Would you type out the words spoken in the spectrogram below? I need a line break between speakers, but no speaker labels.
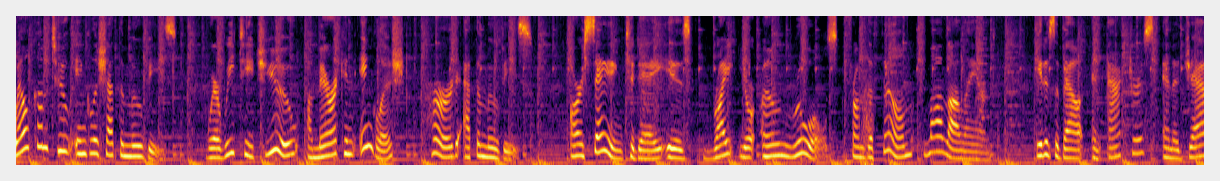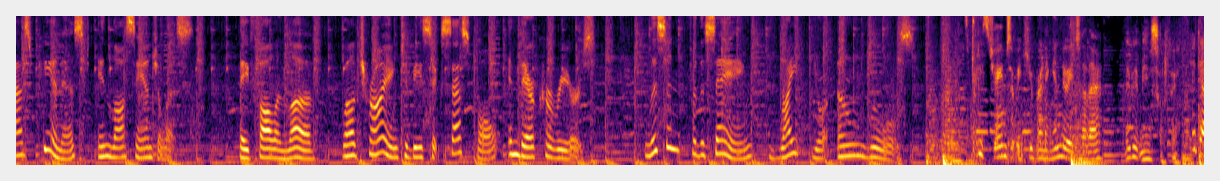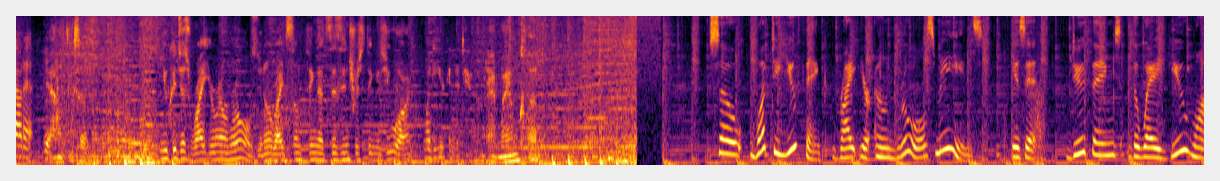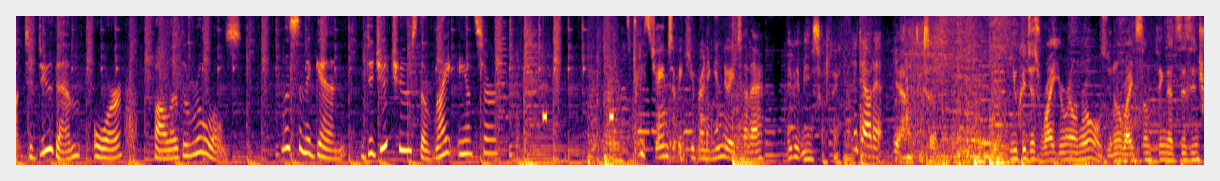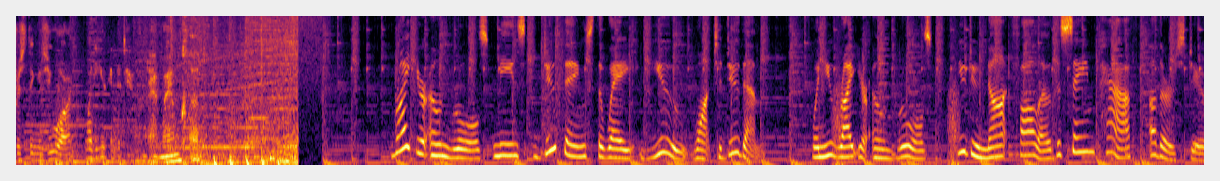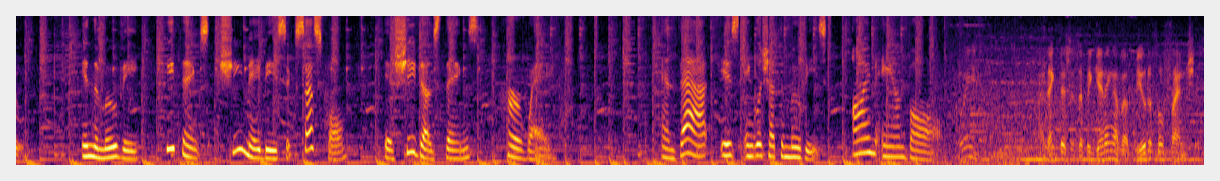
Welcome to English at the Movies, where we teach you American English heard at the movies. Our saying today is Write Your Own Rules from the film La La Land. It is about an actress and a jazz pianist in Los Angeles. They fall in love while trying to be successful in their careers. Listen for the saying, write your own rules.
It's pretty strange that we keep running into each other.
Maybe it means something.
I doubt it.
Yeah, I don't think so.
You could just write your own rules, you know, write something that's as interesting as you are.
What are you going to do?
I have my own club.
So, what do you think write your own rules means? Is it do things the way you want to do them or follow the rules? Listen again. Did you choose the right answer?
It's pretty strange that we keep running into each other.
Maybe it means something.
I doubt it.
Yeah, I don't think so.
You could just write your own rules, you know, write something that's as interesting as you are.
What are you going to do?
I have my own club.
Write your own rules means do things the way you want to do them. When you write your own rules, you do not follow the same path others do. In the movie, he thinks she may be successful if she does things her way. And that is English at the Movies. I'm Ann Ball.
I think this is the beginning of a beautiful friendship.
